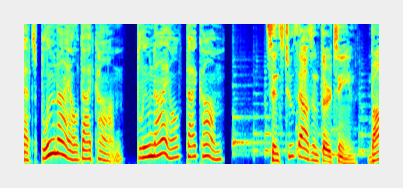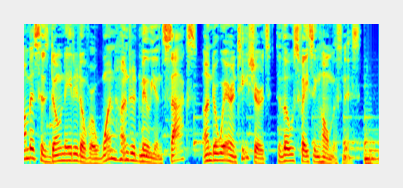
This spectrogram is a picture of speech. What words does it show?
That's BlueNile.com. BlueNile.com. Since 2013, Bombas has donated over 100 million socks, underwear, and t shirts to those facing homelessness.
